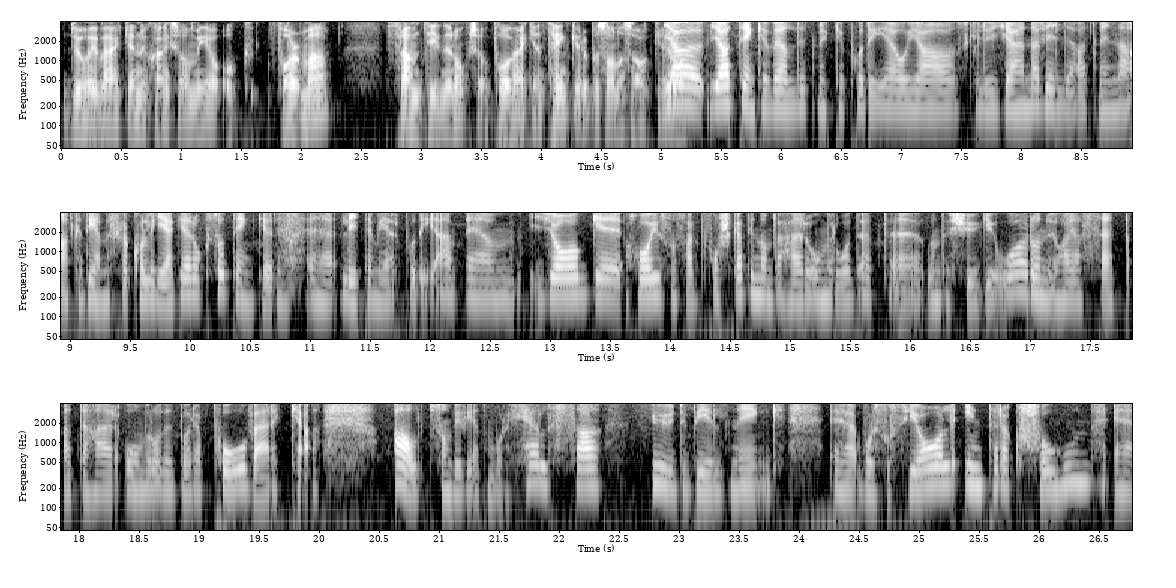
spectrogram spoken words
du har ju verkligen en chans att vara med och forma framtiden också och påverka Tänker du på sådana saker? Jag, jag, tänker väldigt mycket på det och jag skulle gärna vilja att mina akademiska kollegor också tänker eh, lite mer på det. Ehm, eh, jag har ju som sagt forskat inom det här området eh, under 20 år och nu har jag sett att det här området börjar påverka allt som vi vet om vår hälsa, utbildning, eh, vår social interaktion, eh,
